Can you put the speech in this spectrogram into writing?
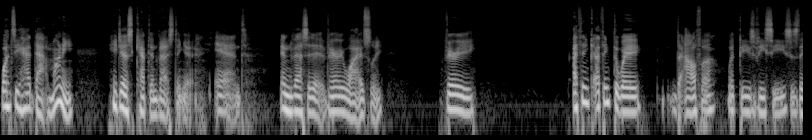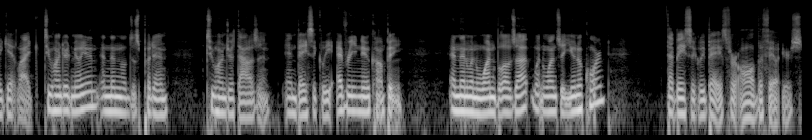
once he had that money, he just kept investing it and invested it very wisely. Very I think I think the way the alpha with these VCs is they get like 200 million and then they'll just put in 200,000 in basically every new company. And then when one blows up, when one's a unicorn, that basically pays for all the failures.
